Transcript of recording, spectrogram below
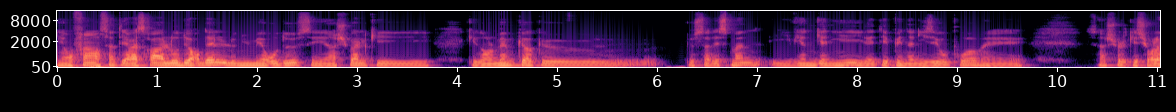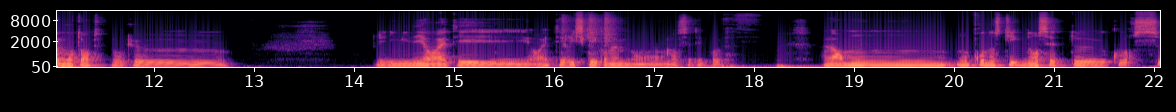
Et enfin, on s'intéressera à l'Oderdel, le numéro 2. C'est un cheval qui est, qui est dans le même cas que, que Salesman. Il vient de gagner, il a été pénalisé au poids, mais c'est un cheval qui est sur la montante. Donc, euh, l'éliminer aurait été, aurait été risqué quand même dans, dans cette épreuve. Alors mon, mon pronostic dans cette euh, course,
